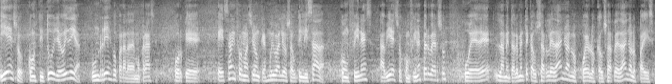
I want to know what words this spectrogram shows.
Y eso constituye hoy día un riesgo para la democracia, porque esa información que es muy valiosa, utilizada con fines aviesos, con fines perversos, puede lamentablemente causarle daño a los pueblos, causarle daño a los países.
